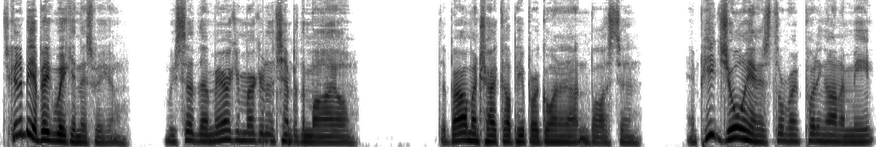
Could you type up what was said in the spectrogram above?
It's going to be a big weekend this weekend. We said the American Record in the 10th of the mile, the Bowerman Track Club people are going out in Boston. And Pete Julian is throwing, putting on a meet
